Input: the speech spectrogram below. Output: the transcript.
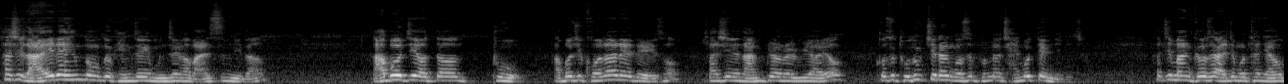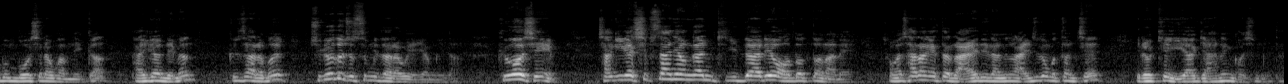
사실 라헬의 행동도 굉장히 문제가 많습니다. 아버지의 어떤 부, 아버지 권한에 대해서 자신의 남편을 위하여 그것을 도둑질한 것은 분명 잘못된 일이죠. 하지만 그것을 알지 못한 야곱은 무엇이라고 합니까? 발견되면 그 사람을 죽여도 좋습니다라고 얘기합니다. 그것이 자기가 14년간 기다려 얻었던 아내, 정말 사랑했던 라헬이라는 걸 알지도 못한 채 이렇게 이야기하는 것입니다.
